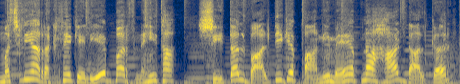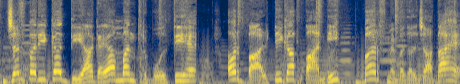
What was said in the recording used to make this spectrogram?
मछलियाँ रखने के लिए बर्फ़ नहीं था। शीतल बाल्टी के पानी में अपना हाथ डालकर जलपरी का दिया गया मंत्र बोलती है और बाल्टी का पानी बर्फ़ में बदल जाता है।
